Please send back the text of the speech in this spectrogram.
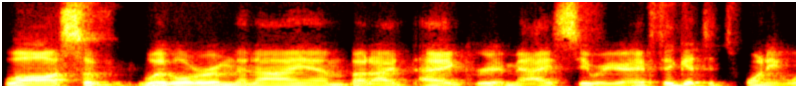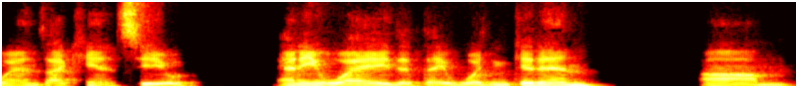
loss of wiggle room than I am, but I, I agree. I mean, I see where you're. If they get to 20 wins, I can't see any way that they wouldn't get in. Um,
